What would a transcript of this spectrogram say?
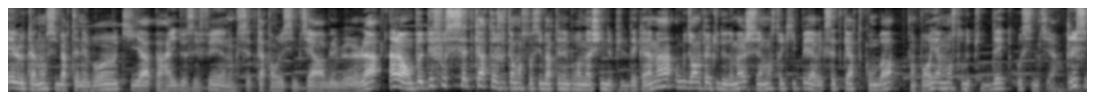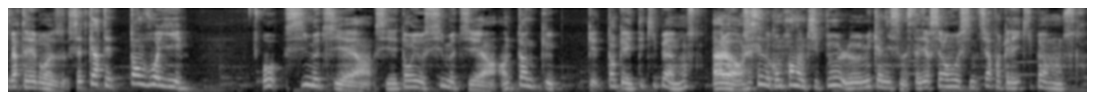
et le canon cyber ténébreux qui a pareil deux effets, donc cette carte envoie au cimetière, blablabla. Alors on peut défausser cette carte, ajouter un monstre cyber ténébreux machine depuis le deck à la main, ou durant le calcul des dommages, si un monstre équipé avec cette carte combat, on peut un monstre depuis le deck au cimetière. Gris cyber ténébreuse, cette carte est envoyée au cimetière, si elle est envoyée au cimetière en tant que tant qu'elle est équipée à un monstre. Alors, j'essaie de comprendre un petit peu le mécanisme, c'est-à-dire si elle envoie au cimetière tant qu'elle est équipée un monstre.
